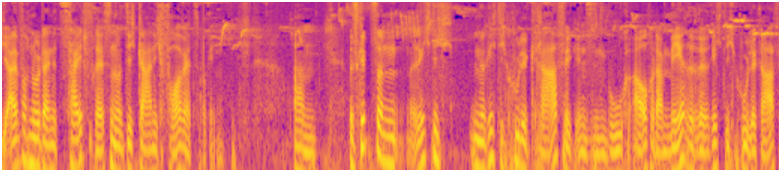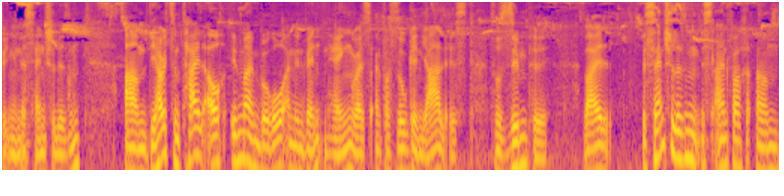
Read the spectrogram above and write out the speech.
die einfach nur deine Zeit fressen und dich gar nicht vorwärts bringen. Ähm, es gibt so ein richtig, eine richtig coole Grafik in diesem Buch auch oder mehrere richtig coole Grafiken in Essentialism. Ähm, die habe ich zum Teil auch in meinem Büro an den Wänden hängen, weil es einfach so genial ist, so simpel. Weil Essentialism ist einfach ähm,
